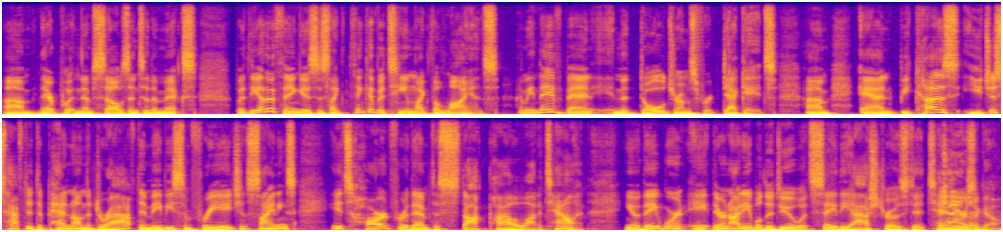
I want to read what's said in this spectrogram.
Um, they're putting themselves into the mix. But the other thing is, is like think of a team like the Lions. I mean, they've been in the doldrums for decades. Um, and because you just have to depend on the draft and maybe some free agent signings, it's hard for them to stockpile a lot of talent. You know, they weren't, a, they're not able to do what, say, the Astros did 10 years ago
